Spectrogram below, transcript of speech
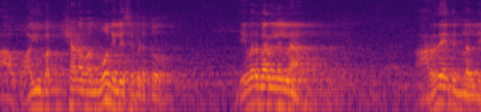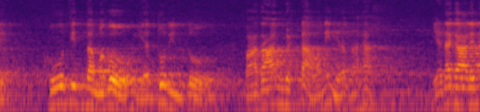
ಆ ವಾಯುಭಕ್ಷಣವನ್ನು ನಿಲ್ಲಿಸಿಬಿಡ್ತು. ದೇವರು ಬರಲಿಲ್ಲ. ಆರನೇ ತಿಂಗಳಲ್ಲಿ ಕೂತಿದ್ದ ಮಗು ಎದ್ದು ನಿಂತು ಪಾದಾಂಗುಷ್ಟ ಅವನೇ ನಿರತಃ. ಎಡಗಾಲಿನ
